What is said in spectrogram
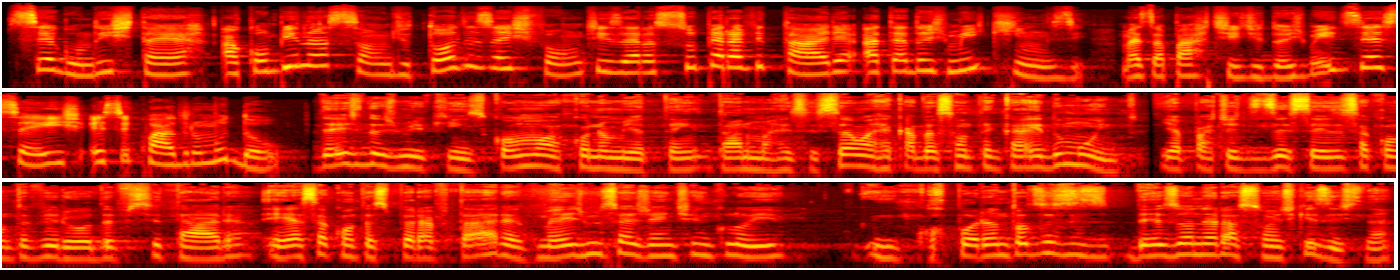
Segundo Esther, a combinação de todas as fontes era superavitária até 2015, mas a partir de 2016 esse quadro mudou. Desde 2015, como a economia está numa recessão, a arrecadação tem caído muito. E a partir de 2016 essa conta virou deficitária. E essa conta superavitária, mesmo se a gente incluir incorporando todas as desonerações que existem, né?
